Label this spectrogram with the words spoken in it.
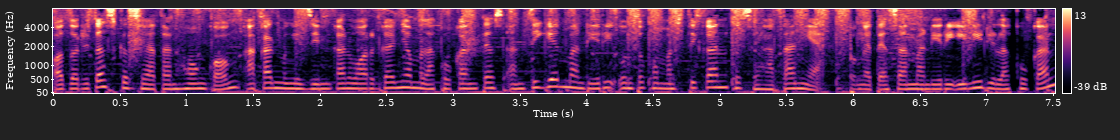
Otoritas Kesehatan Hong Kong akan mengizinkan warganya melakukan tes antigen mandiri untuk memastikan kesehatannya. Pengetesan mandiri ini dilakukan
